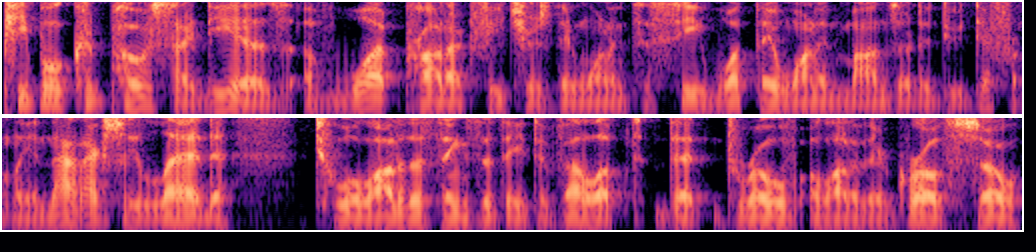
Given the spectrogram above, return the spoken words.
people could post ideas of what product features they wanted to see, what they wanted Monzo to do differently. And that actually led to a lot of the things that they developed that drove a lot of their growth. So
